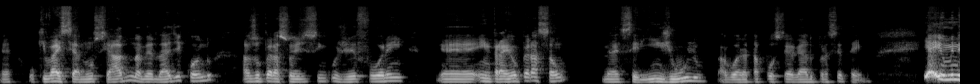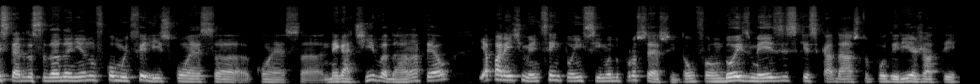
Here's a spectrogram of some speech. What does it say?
Né? O que vai ser anunciado, na verdade, é quando as operações de 5G forem é, entrar em operação. Né? Seria em julho, agora está postergado para setembro. E aí o Ministério da Cidadania não ficou muito feliz com essa, com essa negativa da Anatel e aparentemente sentou em cima do processo. Então foram dois meses que esse cadastro poderia já ter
